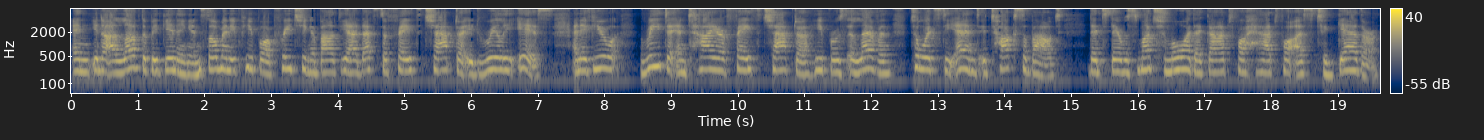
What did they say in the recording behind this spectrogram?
and, you know, I love the beginning and so many people are preaching about, yeah, that's the faith chapter. It really is. And if you read the entire faith chapter, Hebrews 11, towards the end, it talks about that there was much more that God for, had for us together.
